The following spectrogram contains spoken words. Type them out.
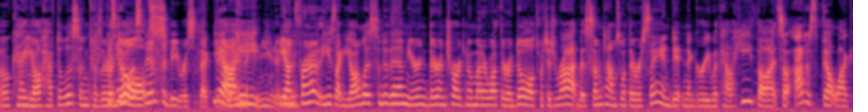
okay, y'all have to listen because they're 'Cause adults. he wants them to be respected yeah, within he, the community. yeah, in front of he's like, y'all listen to them. You're in, they're in charge no matter what. They're adults, which is right. But sometimes what they were saying didn't agree with how he thought. So I just felt like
